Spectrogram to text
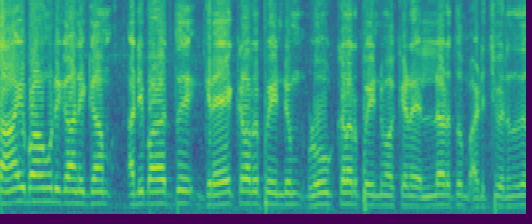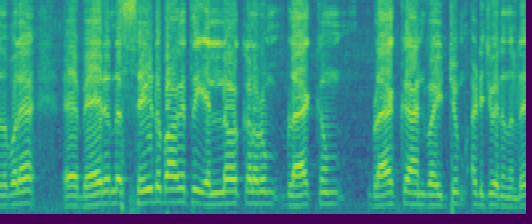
തായ് ഭാഗം കൂടി കാണിക്കാം. അടിഭാഗത്ത് ഗ്രേ കളർ പെയിന്റും ബ്ലൂ കളർ പെയിന്റും ഒക്കെയാണ് എല്ലായിടത്തും അടിച്ചു വരുന്നത്. അതുപോലെ ബേരന്റെ സൈഡ് ഭാഗത്ത് യെല്ലോ കളറും ബ്ലാക്കും ബ്ലാക്ക് ആൻഡ് വൈറ്റും അടിച്ചു വരുന്നുണ്ട്.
